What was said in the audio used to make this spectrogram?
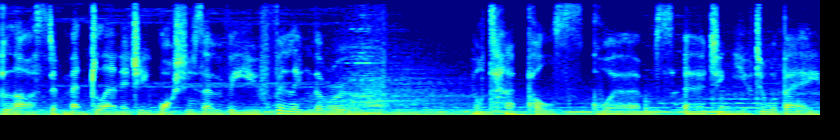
blast of mental energy washes over you, filling the room. Your tadpole squirms, urging you to obey.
